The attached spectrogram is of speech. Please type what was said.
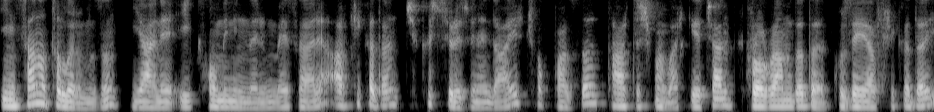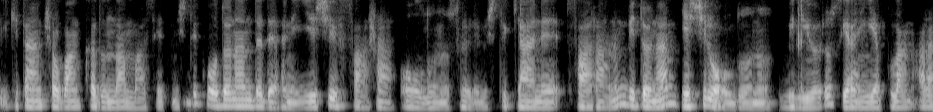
insan atalarımızın, yani, ilk homininlerin vs. Afrika'dan çıkış sürecine dair çok fazla tartışma var. Geçen programda da Kuzey Afrika'da 2 tane çoban kadından bahsetmiştik. O dönemde de, hani, yeşil sahra olduğunu söylemiştik. Yani, sahranın bir dönem yeşil olduğunu biliyoruz, yani, yapılan araştırmalar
